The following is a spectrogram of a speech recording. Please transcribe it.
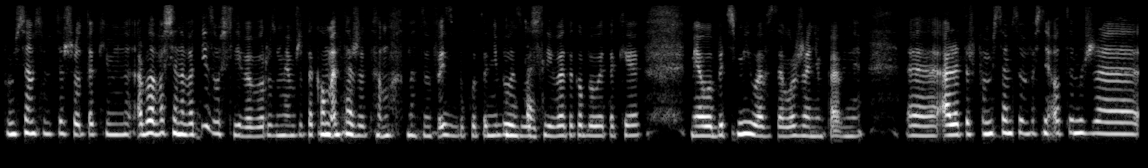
Pomyślałam sobie też o takim, albo właśnie nawet nie złośliwe, bo rozumiem, że te komentarze tam na tym Facebooku to nie były no tak. złośliwe, tylko były takie, miały być miłe w założeniu pewnie. E, ale też pomyślałam sobie właśnie o tym, że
